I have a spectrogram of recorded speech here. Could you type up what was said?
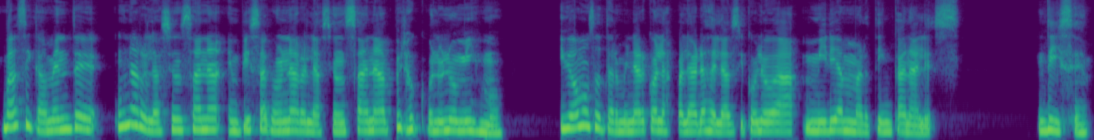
Básicamente, una relación sana empieza con una relación sana, pero con uno mismo. Y vamos a terminar con las palabras de la psicóloga Miriam Martín Canales. Dice,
